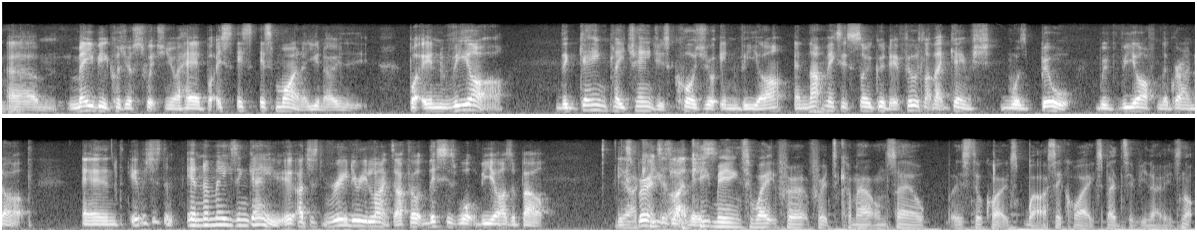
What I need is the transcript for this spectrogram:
Mm. Um, maybe because you're switching your head, but it's it's it's minor, you know. But in VR, the gameplay changes cause you're in VR, and that makes it so good. It feels like that game sh- was built with VR from the ground up, and it was just an, an amazing game. It, I just really, really liked it. I felt this is what VR is about. Yeah, Experiences I keep, like I this. keep meaning to wait for for it to come out on sale. But it's still quite ex- well. I say quite expensive. You know, it's not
